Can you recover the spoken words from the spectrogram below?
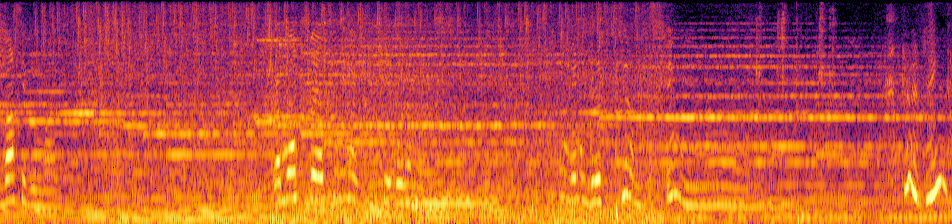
Neyse dans edeyim bari. Remote'da yapılmaz bir şey göremiyorum. Oğlum Benim grafiklerim değil mi? Düştü de değil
